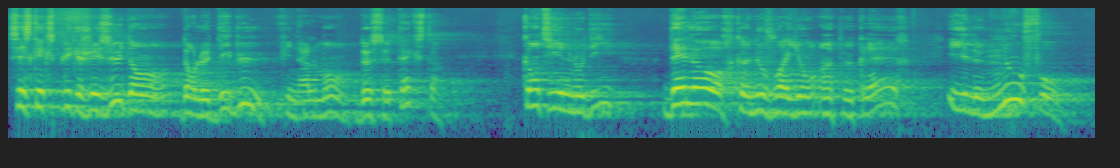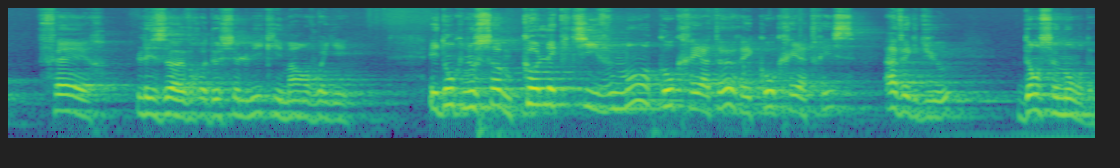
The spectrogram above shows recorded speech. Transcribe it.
C'est ce qu'explique Jésus dans, dans, le début, finalement, de ce texte, quand il nous dit, dès lors que nous voyons un peu clair, il nous faut faire les œuvres de celui qui m'a envoyé. Et donc nous sommes collectivement co-créateurs et co-créatrices avec Dieu dans ce monde.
